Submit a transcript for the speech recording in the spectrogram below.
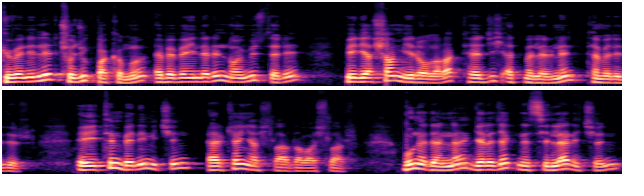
Güvenilir çocuk bakımı ebeveynlerin Neumünster'i bir yaşam yeri olarak tercih etmelerinin temelidir. Eğitim benim için erken yaşlarda başlar. Bu nedenle gelecek nesiller için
